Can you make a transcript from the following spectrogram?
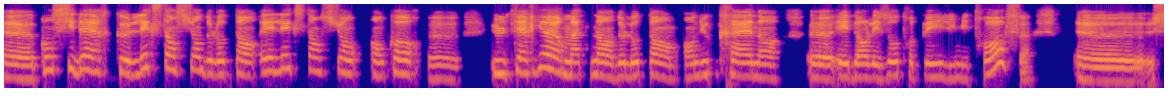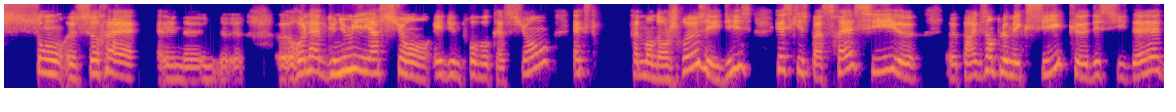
euh, considère que l'extension de l'OTAN et l'extension encore euh, ultérieure maintenant de l'OTAN en Ukraine euh, et dans les autres pays limitrophes sont, serait relève d'une humiliation et d'une provocation extrêmement dangereuse et ils disent qu'est-ce qui se passerait si, euh, euh, par exemple, le Mexique euh, décidait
